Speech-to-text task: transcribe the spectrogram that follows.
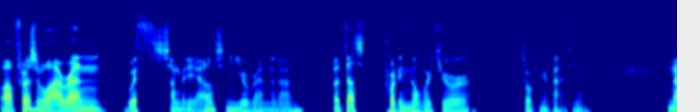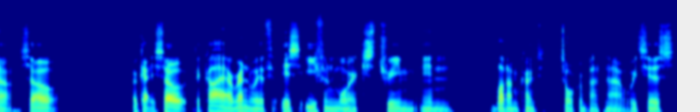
Well, first of all, I ran with somebody else and you ran alone, but that's probably not what you're talking about here. No. So, okay. So the guy I ran with is even more extreme in what I'm going to talk about now, which is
